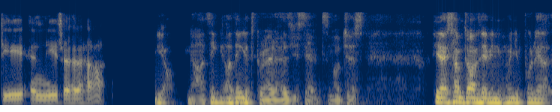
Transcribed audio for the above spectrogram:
dear and near to her heart. Yeah, no, I think I think it's great. As you said, it's not just you know sometimes even when you put out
